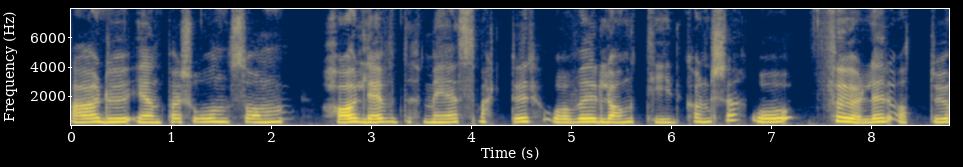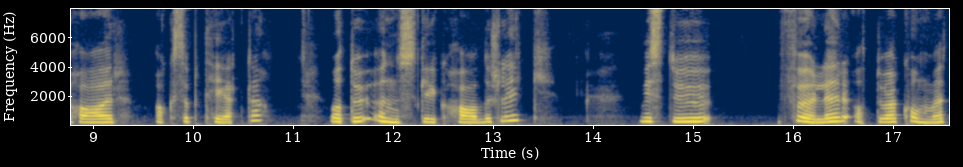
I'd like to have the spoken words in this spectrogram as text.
Er du en person som har levd med smerter over lang tid, kanskje, og føler at du har akseptert det, og at du ønsker ikke ha det slik? Hvis du føler at du er kommet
